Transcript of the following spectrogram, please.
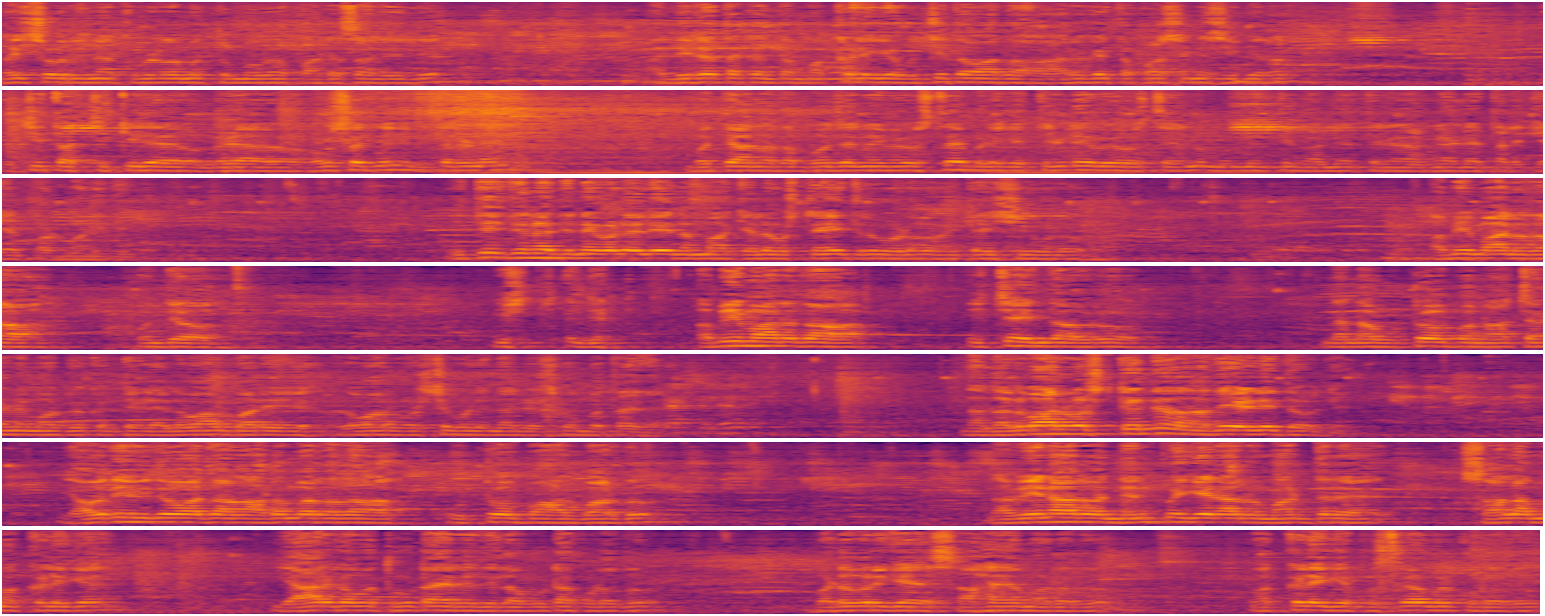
ಮೈಸೂರಿನ ಕುರುಡ ಮತ್ತು ಮೂಗ ಪಾಠಶಾಲೆಯಲ್ಲಿ ಅಲ್ಲಿರತಕ್ಕಂಥ ಮಕ್ಕಳಿಗೆ ಉಚಿತವಾದ ಆರೋಗ್ಯ ತಪಾಸಣೆ ಶಿಬಿರ, ಉಚಿತ ಚಿಕಿತ್ಸೆ ಔಷಧಿ ವಿತರಣೆ, ಮಧ್ಯಾಹ್ನದ ಭೋಜನ ವ್ಯವಸ್ಥೆ, ಬೆಳಿಗ್ಗೆ ತಿಂಡಿ ವ್ಯವಸ್ಥೆಯನ್ನು ಮುಂದಿನ ತಿಂಗಳು ಹನ್ನೆರಡು ಹನ್ನೆರಡನೇ ತಾರೀಕು ಏರ್ಪಾಡು ಮಾಡಿದ್ದೀವಿ. ಇತ್ತೀಚಿನ ದಿನಗಳಲ್ಲಿ ನಮ್ಮ ಕೆಲವು ಸ್ನೇಹಿತರುಗಳು, ಹಿತೈಷಿಗಳು ಅಭಿಮಾನದ ಒಂದು ಇಷ್ಟ ಅಭಿಮಾನದ ಇಚ್ಛೆಯಿಂದ ಅವರು ನನ್ನ ಹುಟ್ಟುಹಬ್ಬನ ಆಚರಣೆ ಮಾಡಬೇಕಂತೇಳಿ ಹಲವಾರು ಬಾರಿ, ಹಲವಾರು ವರ್ಷಗಳಿಂದ ನಡೆಸ್ಕೊಂಡು ಬರ್ತಾ ಇದ್ದಾರೆ. ನಾನು ಹಲವಾರು ವರ್ಷದಿಂದ ನಾನು ಅದೇ ಹೇಳಿದ್ದೆ ಅವ್ರಿಗೆ. ಯಾವುದೇ ವಿಧವಾದ ಆಡಂಬರದ ಹುಟ್ಟುಹಬ್ಬ ಆಗಬಾರ್ದು. ನಾವೇನಾದ್ರು ನೆನಪಿಗೆ ಏನಾದರೂ ಮಾಡಿದ್ರೆ ಸಾಲ ಮಕ್ಕಳಿಗೆ ಯಾರಿಗವತ್ತು ಊಟ ಇರೋದಿಲ್ಲ, ಊಟ ಕೊಡೋದು, ಬಡವರಿಗೆ ಸಹಾಯ ಮಾಡೋದು, ಮಕ್ಕಳಿಗೆ ಪುಸ್ತಕಗಳು ಕೊಡೋದು,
